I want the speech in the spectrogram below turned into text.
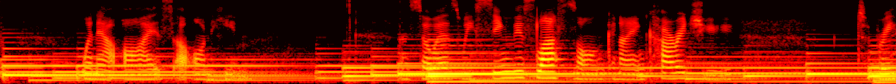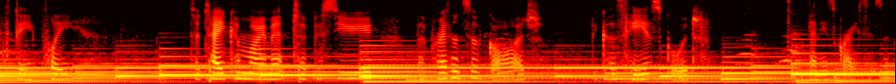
when our eyes are on Him. And so, as we sing this last song, can I encourage you to breathe deeply, to take a moment to pursue the presence of God because He is good and His grace is enough.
